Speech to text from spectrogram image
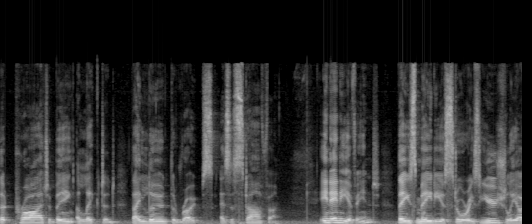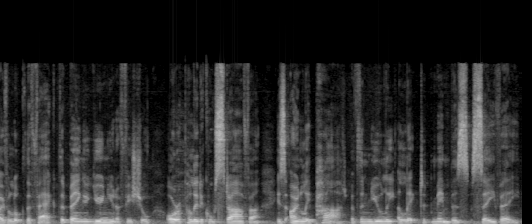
that prior to being elected they learned the ropes as a staffer. In any event, these media stories usually overlook the fact that being a union official or a political staffer is only part of the newly elected member's CV.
